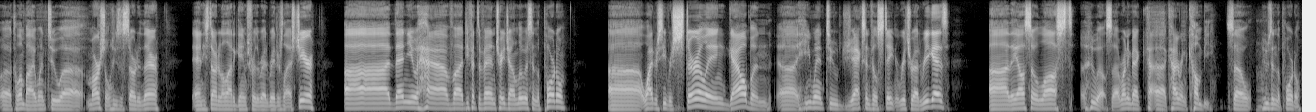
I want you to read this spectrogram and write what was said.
uh, Colombi went to uh, Marshall. He's a starter there, and he started a lot of games for the Red Raiders last year. Uh, then you have uh, defensive end Trey John Lewis in the portal. Uh, wide receiver Sterling Galban. Uh, he went to Jacksonville State and Rich Rodriguez. Uh, they also lost uh, who else? Uh, running back uh, Kyron Cumby. So who's in the portal?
